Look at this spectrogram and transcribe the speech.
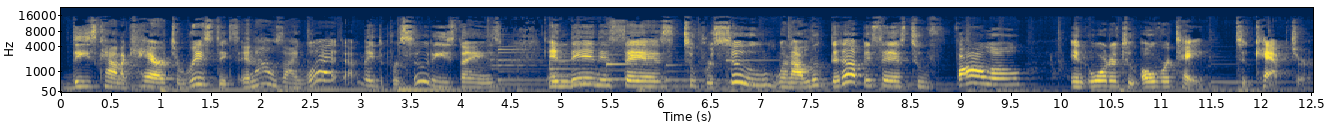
these kind of characteristics. And I was like, what? I need to pursue these things and then it says to pursue, when I looked it up, it says to follow in order to overtake, to capture.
